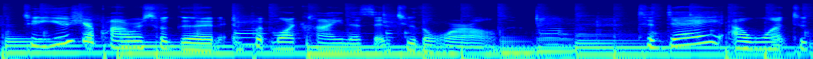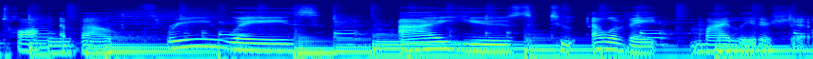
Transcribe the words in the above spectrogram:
to use your powers for good and put more kindness into the world. Today, I want to talk about three ways I used to elevate my leadership.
